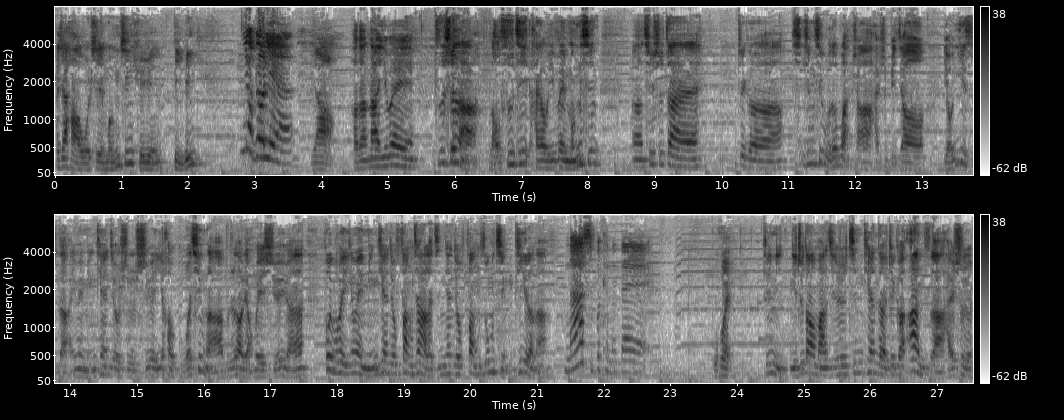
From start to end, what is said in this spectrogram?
大家好，我是萌新学员比比。你要不要脸？要。好的，那一位资深啊老司机，还有一位萌新。呃，其实，在这个星期五的晚上啊，还是比较有意思的，因为明天就是十月一号国庆了啊，不知道两位学员会不会因为明天就放假了，今天就放松警惕了呢？那是不可能的，不会。其实你你知道吗？其实今天的这个案子啊，还是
